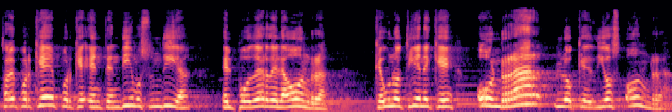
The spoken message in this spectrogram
¿Sabe por qué? Porque entendimos un día el poder de la honra, que uno tiene que honrar lo que Dios honra.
